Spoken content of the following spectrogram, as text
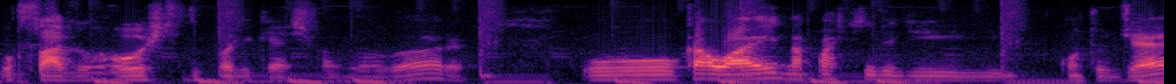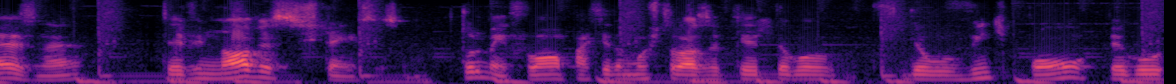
o, Flávio, host do podcast, falou agora, o Kawhi, na partida de contra o Jazz, né, teve nove assistências. Né? Tudo bem, foi uma partida monstruosa, porque ele pegou, deu 20 pontos, pegou,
